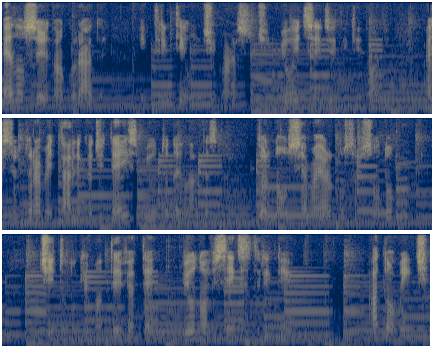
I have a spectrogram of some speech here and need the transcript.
Ela ser inaugurada em 31 de março de 1889, a estrutura metálica de 10 mil toneladas tornou-se a maior construção do mundo, título que manteve até 1931. Atualmente,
